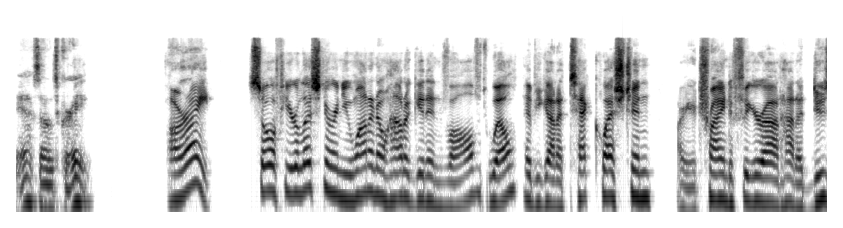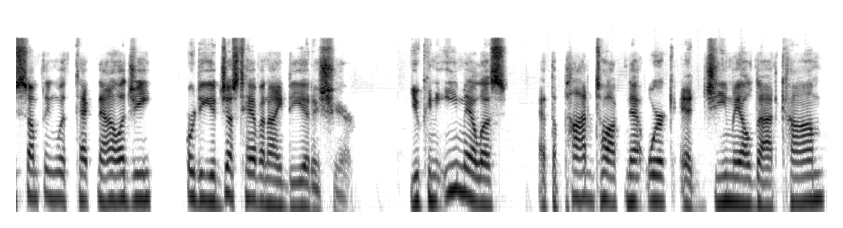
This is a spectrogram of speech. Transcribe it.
Yeah, sounds great. All right. So if you're a listener and you want to know how to get involved, well, have you got a tech question? Are you trying to figure out how to do something with technology? Or do you just have an idea to share? You can email us at the Podtalk Network at gmail.com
